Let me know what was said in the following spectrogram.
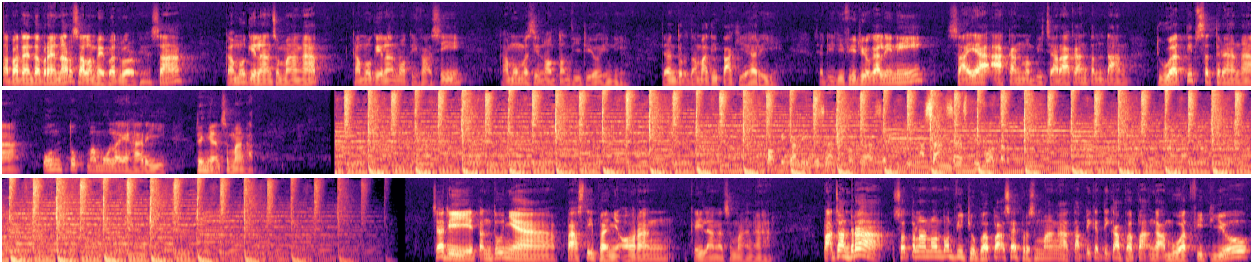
Sahabat entrepreneur, salam hebat luar biasa. Kamu kehilangan semangat, kamu kehilangan motivasi, kamu mesti nonton video ini. Dan terutama di pagi hari. Jadi di video kali ini, saya akan membicarakan tentang dua tips sederhana untuk memulai hari dengan semangat. Jadi tentunya pasti banyak orang kehilangan semangat. Pak Chandra, setelah nonton video Bapak saya bersemangat, tapi ketika Bapak nggak membuat video,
